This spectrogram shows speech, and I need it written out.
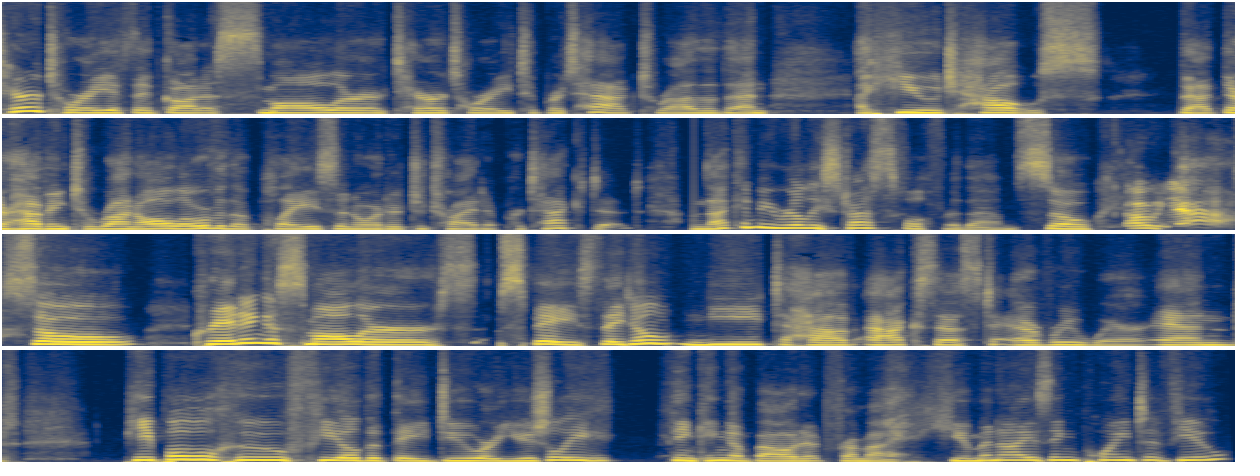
territory if they've got a smaller territory to protect rather than a huge house that they're having to run all over the place in order to try to protect it. And that can be really stressful for them. So, oh, yeah. So, creating a smaller space, they don't need to have access to everywhere. And people who feel that they do are usually thinking about it from a humanizing point of view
